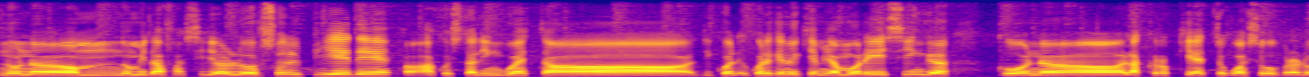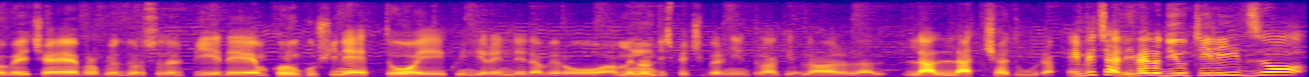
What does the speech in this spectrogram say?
non, um, non mi dà fastidio all'orso del piede, ha questa linguetta di quelle, quelle che noi chiamiamo racing con uh, l'accrocchietto qua sopra dove c'è proprio il dorso del piede con un cuscinetto e quindi rende davvero, a me non dispiace per niente l'allacciatura. La, la, e invece a livello di utilizzo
